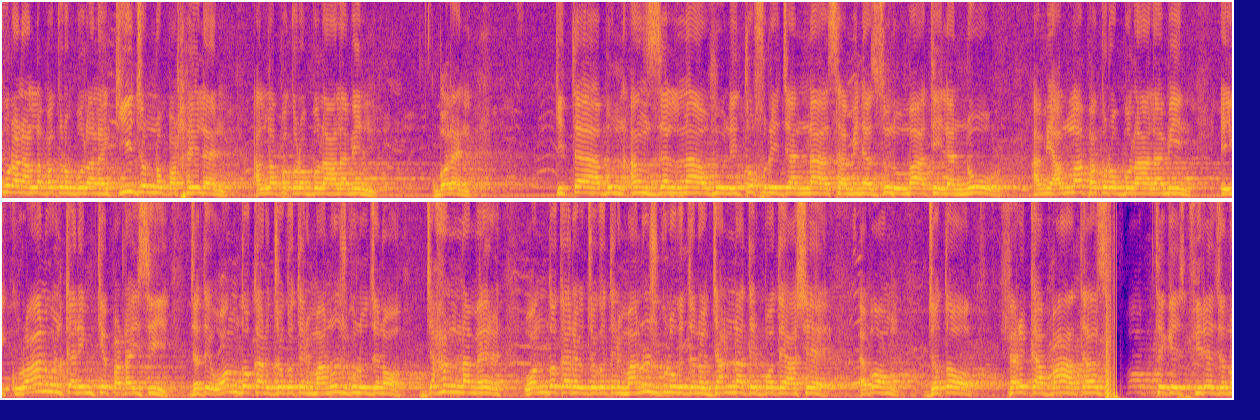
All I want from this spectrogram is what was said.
কোরআন আল্লাহ পাক রব্বুল আলমিন কী জন্য পাঠাইলেন? আল্লাহ পাক রব্বুল আলমিন বলেন, কিতাবুন আনজালনাহু লিতুখরিজান নাসা মিনাজ জুলুমাতি ইলান নূর। আমি আল্লাহ পাক রব্বুল আলামিন এই কোরআনুল করিমকে পাঠাইছি যাতে অন্ধকার জগতের মানুষগুলো যেন জাহান্নামের অন্ধকার জগতের মানুষগুলোকে যেন জান্নাতের পথে আসে এবং যত ফেরকা বাঁধ সব থেকে ফিরে যেন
